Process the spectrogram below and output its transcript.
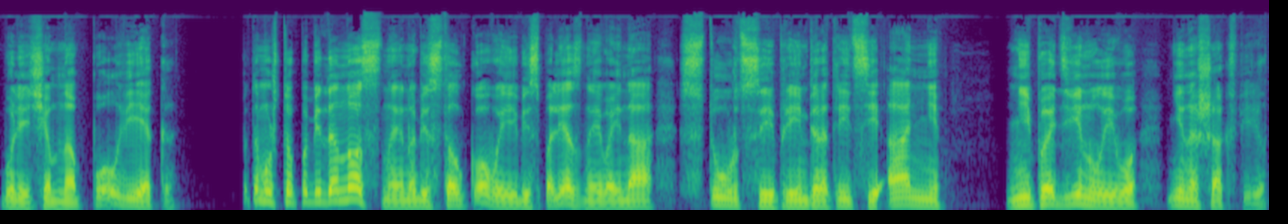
более чем на полвека потому что победоносная, но бестолковая и бесполезная война с Турцией при императрице Анне не подвинула его ни на шаг вперед.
